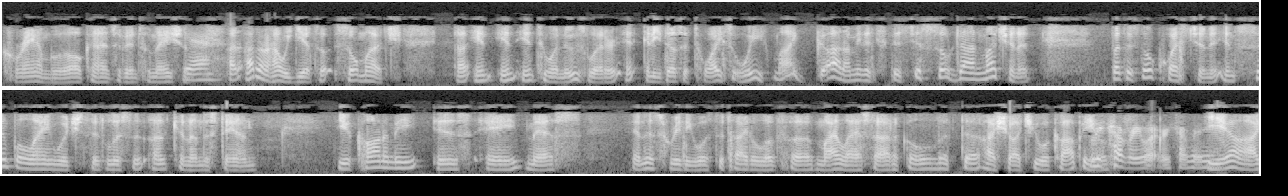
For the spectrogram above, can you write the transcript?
crammed with all kinds of information. Yeah. I, I don't know how he gets so much uh, in, in into a newsletter, and, and he does it twice a week. My God, I mean, it, there's just so darn much in it. But there's no question, in simple language that listeners uh, can understand, the economy is a mess and this really was the title of uh, my last article that uh, I shot you a copy recovery, of. Recovery, what recovery? Yeah, I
